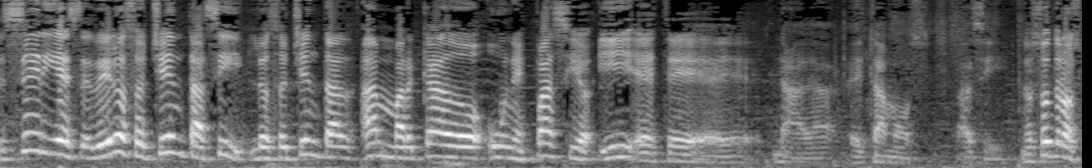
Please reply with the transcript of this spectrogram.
series de los 80, sí, los 80 han marcado un espacio y este eh, nada, estamos así. Nosotros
